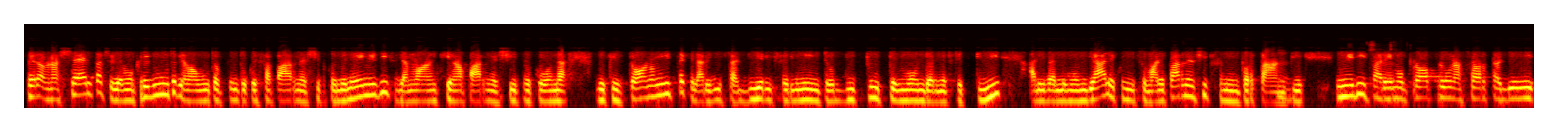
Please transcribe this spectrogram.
però è una scelta, ci abbiamo creduto, abbiamo avuto appunto questa partnership con le Nemesis, abbiamo anche una partnership con The Cryptonomist, che è la rivista di riferimento di tutto il mondo NFT a livello mondiale, quindi insomma le partnership sono importanti. Mm. Lunedì certo. faremo proprio una sorta di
